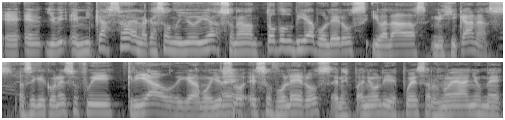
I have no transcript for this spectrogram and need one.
Eh, en, yo vi- en mi casa, en la casa donde yo vivía, sonaban todo el día boleros y baladas mexicanas. Así que con eso fui criado, digamos. Y eso, esos boleros en español y después a los 9 años me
